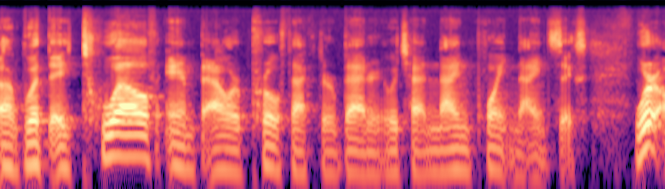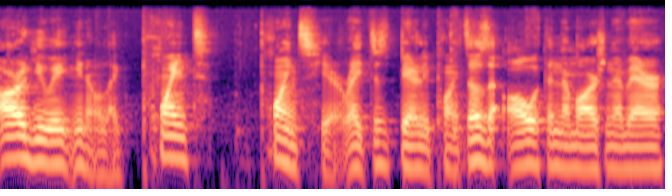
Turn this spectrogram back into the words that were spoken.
Uh, with a 12 amp hour Profactor battery, which had 9.96. We're arguing, you know, like point points here, right? Just barely points. Those are all within the margin of error.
